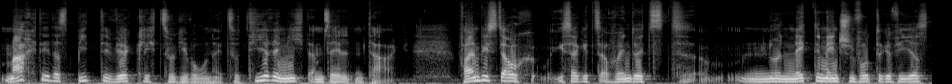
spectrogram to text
mach dir das bitte wirklich zur Gewohnheit. Sortiere nicht am selben Tag. Vor allem bist du auch, ich sage jetzt, auch wenn du jetzt nur nette Menschen fotografierst,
